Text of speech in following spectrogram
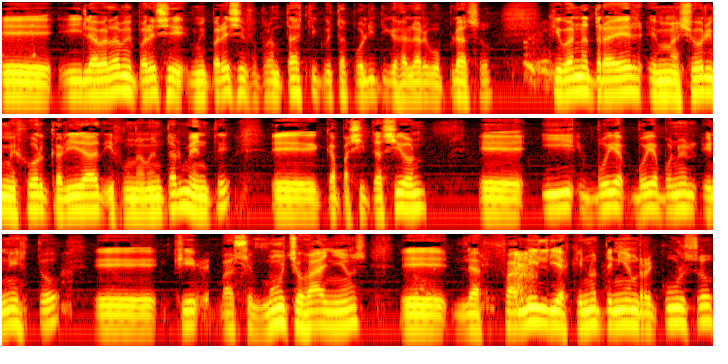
y la verdad me parece, me parece fantástico estas políticas a largo plazo que van a traer en mayor y mejor calidad y fundamentalmente capacitación eh, y voy a, voy a poner en esto eh, que hace muchos años eh, las familias que no tenían recursos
